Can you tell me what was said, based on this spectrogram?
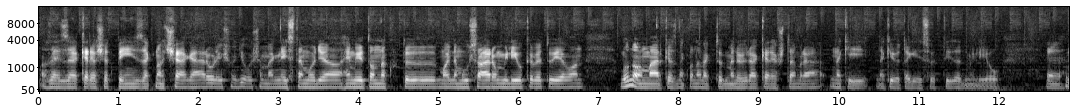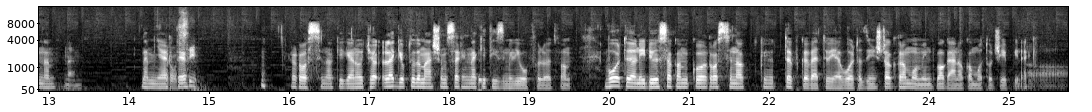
az ezzel keresett pénzek nagyságáról, és hogy gyorsan megnéztem, hogy a Hamiltonnak tő, majdnem 23 millió követője van. Gondolom már kezdnek van a legtöbb menőre, kerestem rá, neki, neki 5,5 millió. Nem. Nem. Nem nyertél. Rossi? Rosszinak, igen. Hogyha legjobb tudomásom szerint neki 10 millió fölött van. Volt olyan időszak, amikor Rosszinak több követője volt az Instagramon, mint magának a MotoGP-nek. Ah.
